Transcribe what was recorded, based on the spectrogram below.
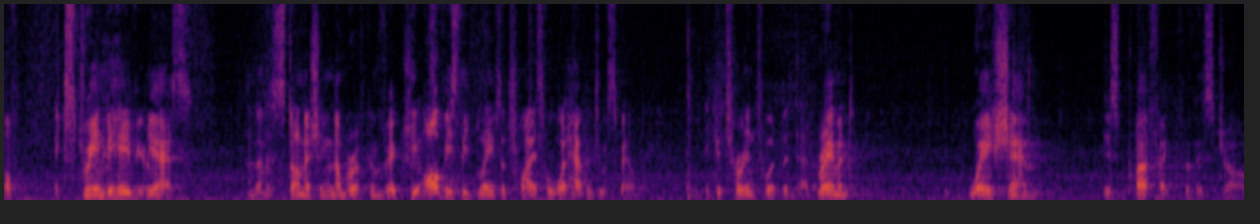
of extreme behavior. Yes, and an astonishing number of convictions. He obviously blames the triads for what happened to his family. It could turn into a vendetta. Raymond, Wei Shen is perfect for this job.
